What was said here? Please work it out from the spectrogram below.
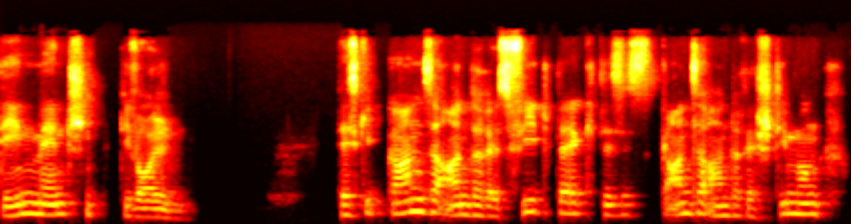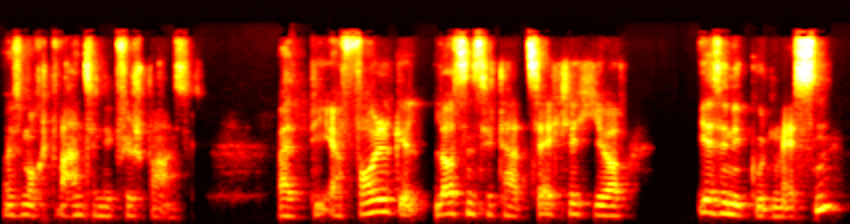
den Menschen, die wollen. Das gibt ganz ein anderes Feedback, das ist ganz eine andere Stimmung und es macht wahnsinnig viel Spaß. Weil die Erfolge lassen sich tatsächlich ja irrsinnig gut messen.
